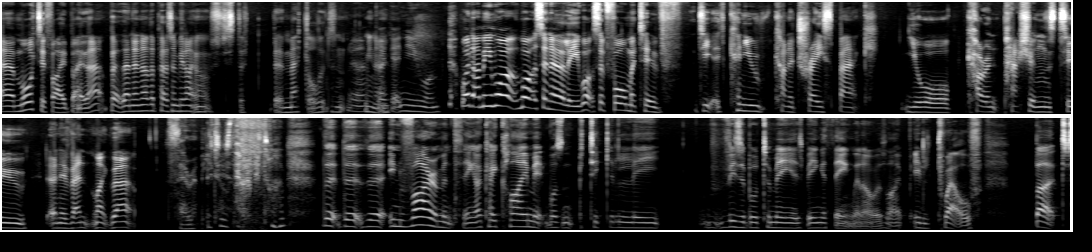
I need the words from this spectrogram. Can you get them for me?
uh, mortified by that but then another person would be like oh it's just a bit of metal it doesn't Yeah, you know get a new one. what I mean, what what's an early? What's a formative? Do you, can you kind of trace back your current passions to an event like that? Therapy. It is therapy time. The the the environment thing. Okay, climate wasn't particularly visible to me as being a thing when I was like twelve, but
